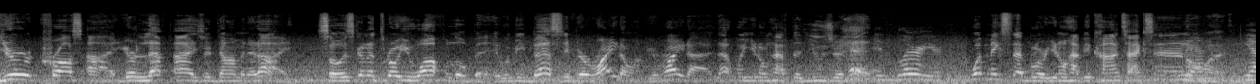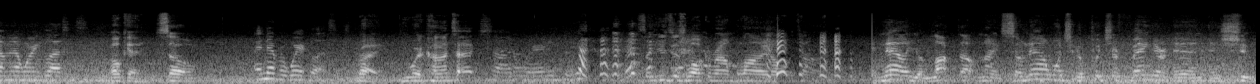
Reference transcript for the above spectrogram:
You're cross-eyed. Your left eye is your dominant eye. So it's gonna throw you off a little bit. It would be best if your right arm, your right eye. That way you don't have to use your head. It's blurrier. What makes that blur? You don't have your contacts in or what? Yeah, I'm not wearing glasses. Okay, so I never wear glasses. right, you wear contacts, So I don't wear anything. so you just walk around blind all the time. now you're locked out nice. So now I want you to put your finger in and shoot.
